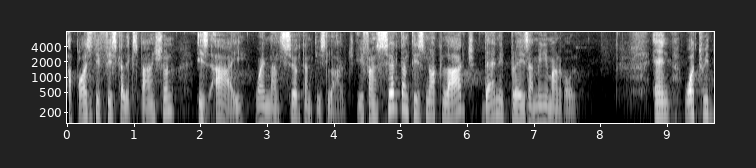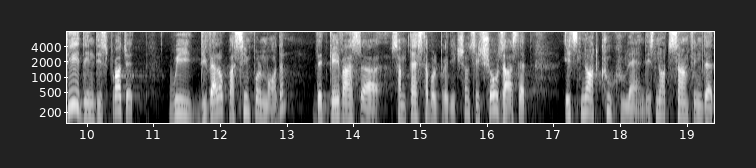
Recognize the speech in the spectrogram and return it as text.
a positive fiscal expansion is high when uncertainty is large. If uncertainty is not large, then it plays a minimal role. And what we did in this project, we developed a simple model that gave us uh, some testable predictions. It shows us that it's not cuckoo land. It's not something that,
